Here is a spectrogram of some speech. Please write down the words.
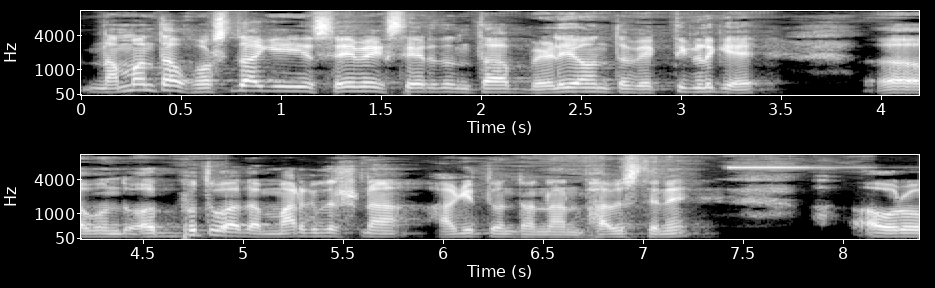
ನಮ್ಮಂಥ ಹೊಸದಾಗಿ ಸೇವೆಗೆ ಸೇರಿದಂಥ ಬೆಳೆಯುವಂಥ ವ್ಯಕ್ತಿಗಳಿಗೆ ಒಂದು ಅದ್ಭುತವಾದ ಮಾರ್ಗದರ್ಶನ ಆಗಿತ್ತು ಅಂತ ನಾನು ಭಾವಿಸ್ತೇನೆ. ಅವರು,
